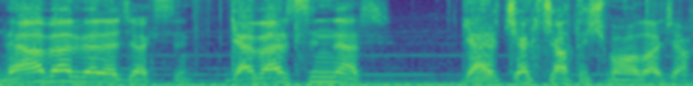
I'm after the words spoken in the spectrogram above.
Ne haber vereceksin? Gebersinler. Gerçek çatışma olacak.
